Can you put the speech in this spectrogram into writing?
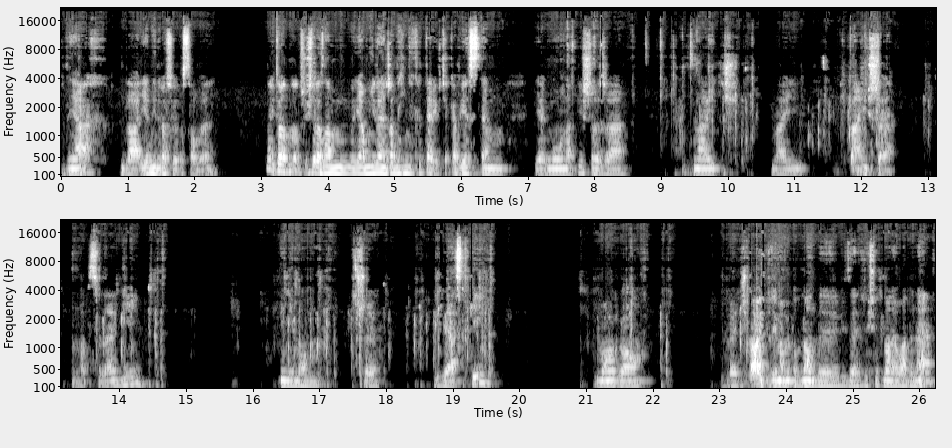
w dniach dla jednej dorosłej osoby. No i to no, oczywiście teraz nam, ja mu nie daję żadnych innych kryteriów. Ciekaw jestem, jak mu napiszę, że znajdź najtańsze noclegi, minimum trzy gwiazdki, mogą być, oj, tutaj mamy podglądy, widzę wyświetlone ładne,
